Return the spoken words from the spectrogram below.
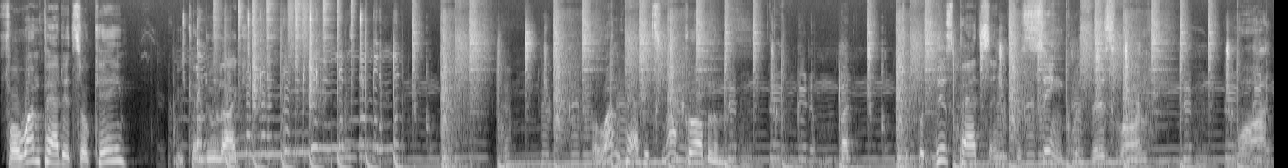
For one pad it's okay. You can do like... For one pad it's no problem. But to put these pads into sync with this one, what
